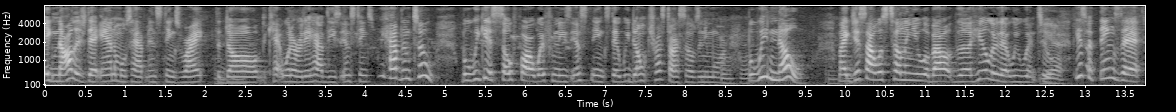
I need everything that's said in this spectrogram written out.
acknowledge that animals have instincts, right? The dog, the cat, whatever, they have these instincts. We have them too, but we get so far away from these instincts that we don't trust ourselves anymore. But we know. Mm-hmm. Like just I was telling you about the healer that we went to. Yeah. These are things that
